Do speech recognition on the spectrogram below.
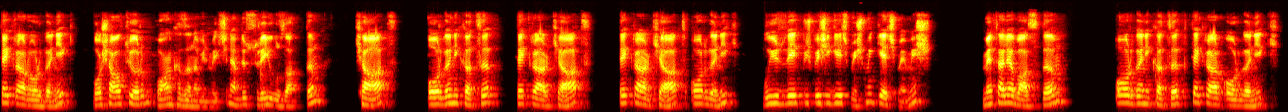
tekrar organik. Boşaltıyorum puan kazanabilmek için hem de süreyi uzattım. Kağıt, organik atık, tekrar kağıt, tekrar kağıt, organik. Bu %75'i geçmiş mi? Geçmemiş. Metale bastım. Organik atık, tekrar organik,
